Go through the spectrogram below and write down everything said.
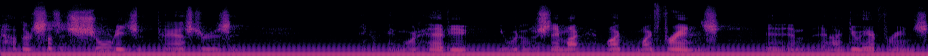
how there's such a shortage of pastors and, and, and what have you, you would understand. My, my, my friends, and, and, and I do have friends,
